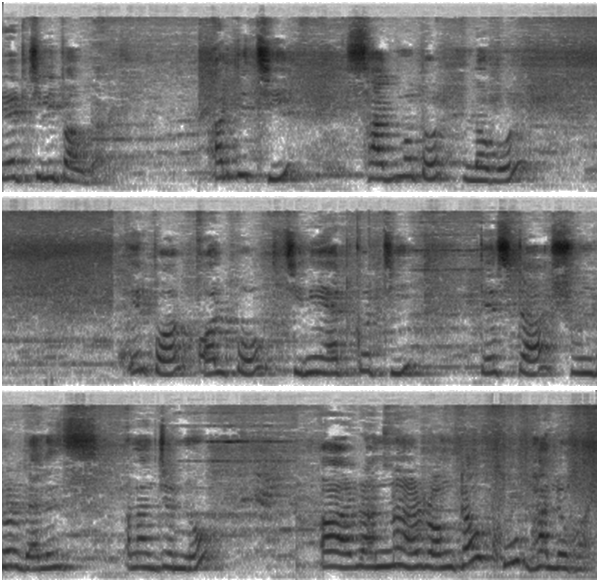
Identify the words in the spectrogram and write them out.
রেড চিলি পাউডার, আর দিচ্ছি স্বাদ মতো লবণ। এরপর অল্প চিনি অ্যাড করছি টেস্টটা সুন্দর ব্যালেন্স আনার জন্য। আর রান্নার রঙটাও খুব ভালো হয়।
